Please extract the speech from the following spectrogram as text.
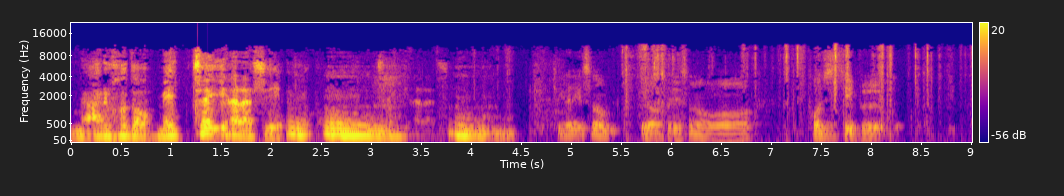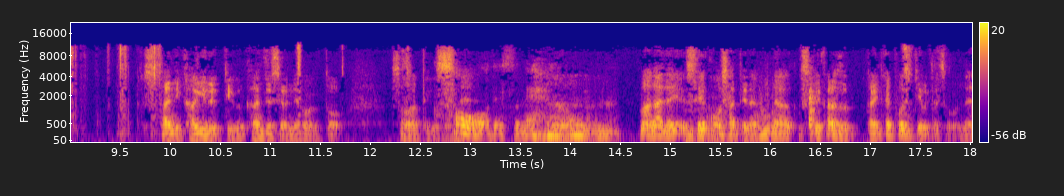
なるほど。めっちゃいい話。うん、うん、うん、結果的にその、要するにその、ポジティブさに限るっていう感じですよね、本当そうなってくるとね。そうですね。うんうんまあ、大体成功者っていうのはみんな、それからず大体ポジティブですもんね。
